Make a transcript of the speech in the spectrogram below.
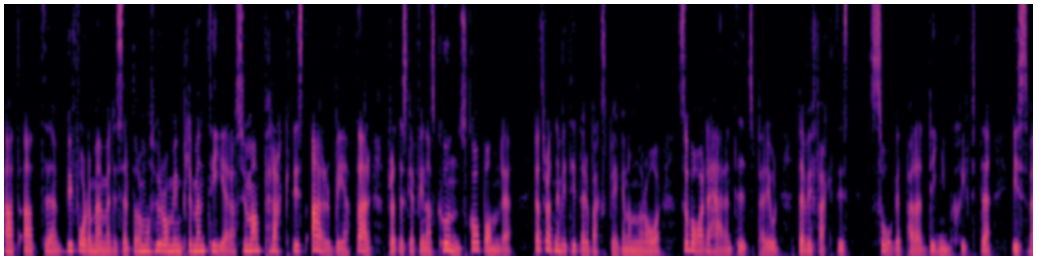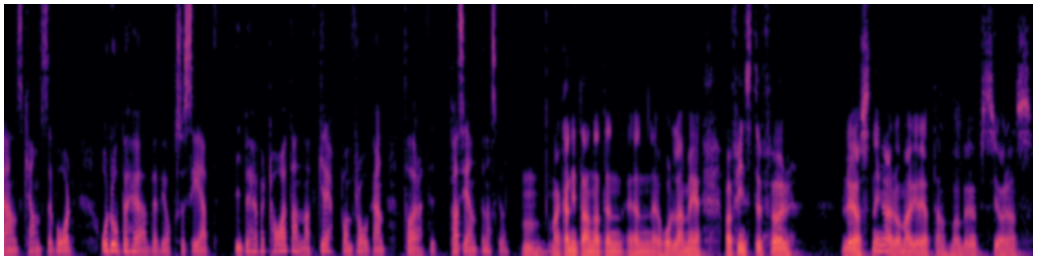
att, att eh, vi får de här medicinerna, utan hur de implementeras, hur man praktiskt arbetar för att det ska finnas kunskap om det. Jag tror att när vi tittar i backspegeln om några år så var det här en tidsperiod där vi faktiskt såg ett paradigmskifte i svensk cancervård. Och då behöver vi också se att vi behöver ta ett annat grepp om frågan för att patienternas skull. Mm, man kan inte annat än, än hålla med. Vad finns det för lösningar då Margareta? Vad behövs göras?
